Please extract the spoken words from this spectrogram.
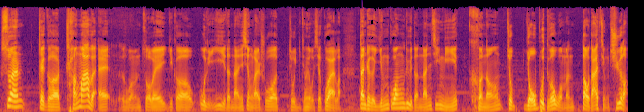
虽然这个长马尾，我们作为一个物理意义的男性来说就已经有些怪了。但这个荧光绿的南基尼可能就由不得我们到达景区了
